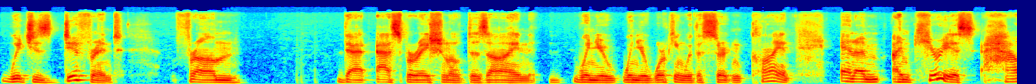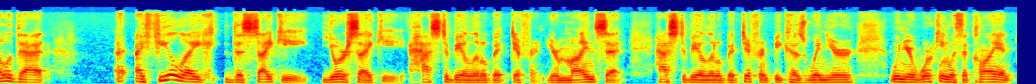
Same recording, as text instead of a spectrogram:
which is different from that aspirational design when you're when you're working with a certain client and i'm i'm curious how that I feel like the psyche, your psyche, has to be a little bit different. Your mindset has to be a little bit different because when you're when you're working with a client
